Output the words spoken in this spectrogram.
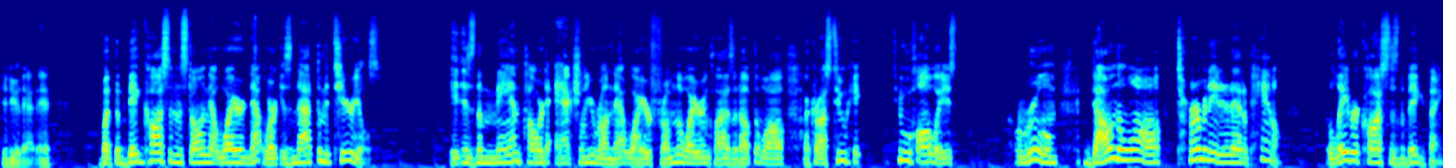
to do that. Eh, but the big cost in installing that wired network is not the materials. It is the manpower to actually run that wire from the wiring closet up the wall, across two two hallways, a room, down the wall, terminated at a panel. The labor cost is the big thing.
